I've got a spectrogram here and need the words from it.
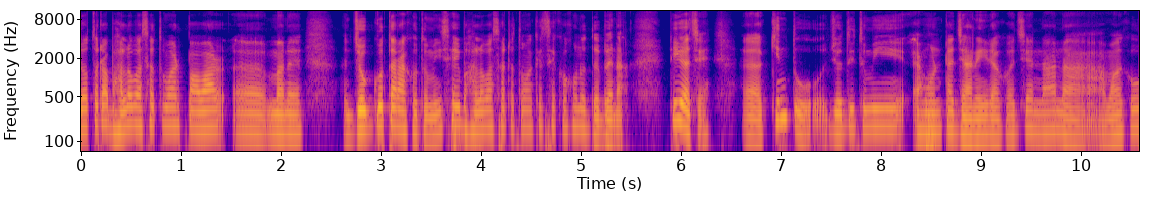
যতটা ভালোবাসা তোমার পাওয়ার মানে যোগ্যতা রাখো তুমি, সেই ভালোবাসাটা তোমাকে সে কখনো দেবে না, ঠিক আছে? কিন্তু যদি তুমি এমনটা জানিয়ে রাখো যে, না না, আমাকেও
